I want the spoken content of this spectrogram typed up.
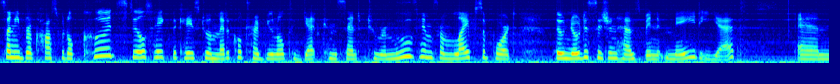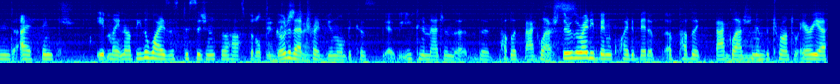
Sunnybrook Hospital could still take the case to a medical tribunal to get consent to remove him from life support, though no decision has been made yet. And I think it might not be the wisest decision for the hospital to go to that tribunal because uh, you can imagine the, the public backlash. Yes. There's already been quite a bit of, of public backlash Mm-hmm. in the Toronto area.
